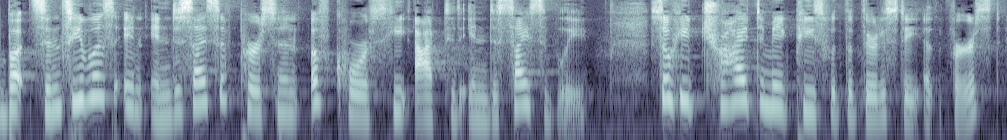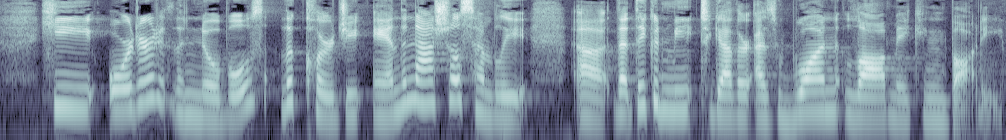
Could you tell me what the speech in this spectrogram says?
But since he was an indecisive person, of course, he acted indecisively. So he tried to make peace with the Third Estate at first. He ordered the nobles, the clergy, and the National Assembly uh, that they could meet together as one lawmaking body.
